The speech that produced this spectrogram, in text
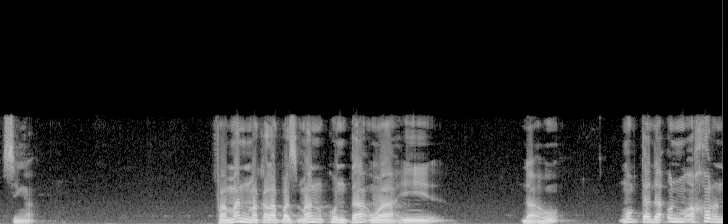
singa. Faman maka lapas man kunta wahi dahu mubtadaun muakharun.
